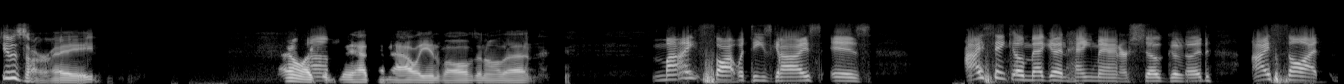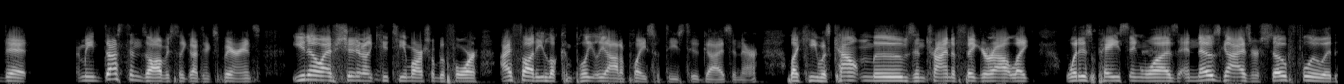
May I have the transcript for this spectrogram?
It was all right. I don't like Um, that they had to have Allie involved and all that. My thought with these guys is I think Omega and Hangman are so good. I thought that I mean Dustin's obviously got the experience. You know I've shit on QT Marshall before. I thought he looked completely out of place with these two guys in there. Like he was counting moves and trying to figure out like what his pacing was. And those guys are so fluid,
